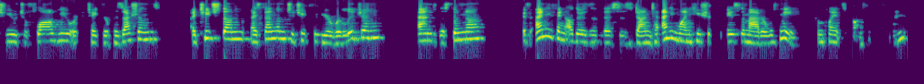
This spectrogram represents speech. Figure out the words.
to you to flog you or to take your possessions. I teach them, I send them to teach you your religion and the Sunnah. If anything other than this is done to anyone, he should raise the matter with me. Complaints process, right?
